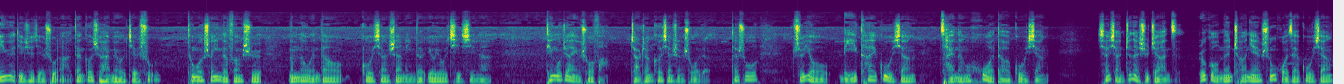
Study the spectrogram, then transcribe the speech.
音乐的确结束了，但歌曲还没有结束。通过声音的方式，能不能闻到故乡山林的悠悠气息呢？听过这样一个说法，贾樟柯先生说的。他说：“只有离开故乡，才能获得故乡。”想想真的是这样子。如果我们常年生活在故乡，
